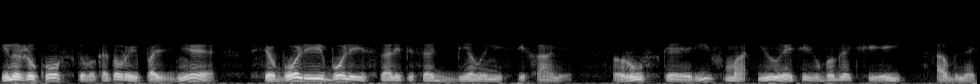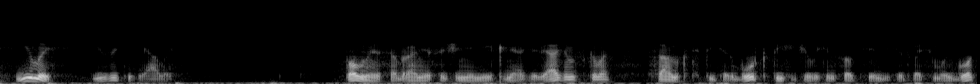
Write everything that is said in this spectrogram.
и на Жуковского, которые позднее все более и более стали писать белыми стихами. Русская рифма и у этих богачей обносилась и затерялась. Полное собрание сочинений князя Вяземского, Санкт-Петербург, 1878 год,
